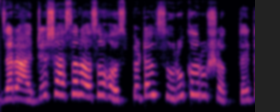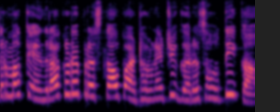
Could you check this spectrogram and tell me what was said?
जर राज्य शासन असं हॉस्पिटल सुरू करू शकते तर मग केंद्राकडे प्रस्ताव पाठवण्याची गरज होती का?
